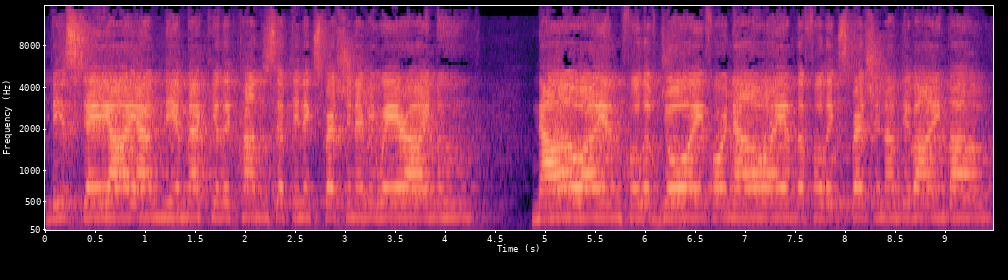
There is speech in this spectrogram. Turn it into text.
This day I am the immaculate concept in expression everywhere I move. Now I am full of joy, for now I am the full expression of divine love.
